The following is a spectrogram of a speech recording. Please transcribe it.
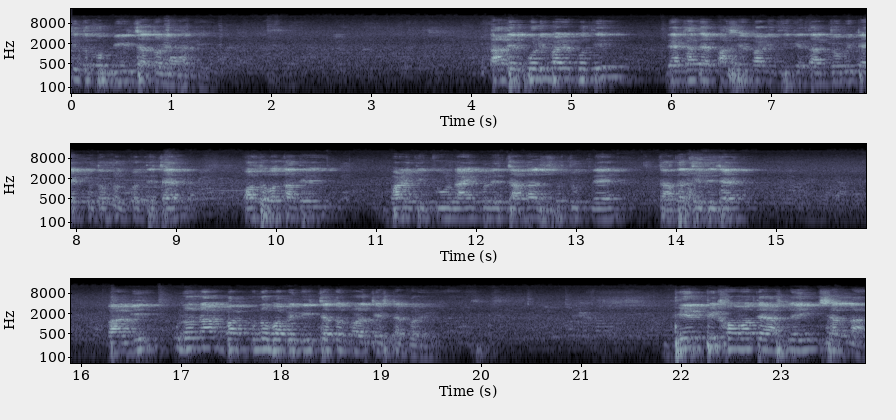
কিন্তু খুব নির্যাতনে থাকে। তাদের পরিবারের প্রতি দেখা যায় পাশের বাড়ি থেকে তার জমিটা একটু দখল করতে চায়, অথবা তাদের বাড়িতে কেউ নাই বলে চাঁদার সুযোগ নেয় চাঁদা চেতে যায় বা না বা কোনোভাবে নির্যাতন করার চেষ্টা করে। বিএনপি ক্ষমতায় আসলে ইনশাল্লাহ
